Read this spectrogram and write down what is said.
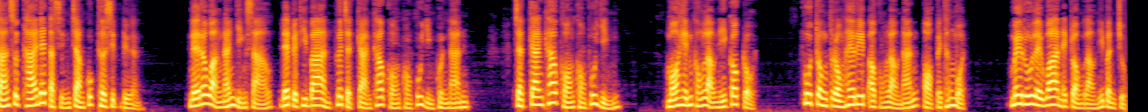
ศาลสุดท้ายได้ตัดสินจำคุกเธอสิบเดือน ในระหว่างนั้นหญิงสาวได้ไปที่บ้านเพื่อจัดการข้าวของของผู้หญิงคนนั้น จัดการข้าวของของผู้หญิง หมอเห็นของเหล่านี้ก็โกรธ พูดตรงๆให้รีบเอาของเหล่านั้นออกไปทั้งหมด ไม่รู้เลยว่าในกล่องเหล่านี้บรรจุ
